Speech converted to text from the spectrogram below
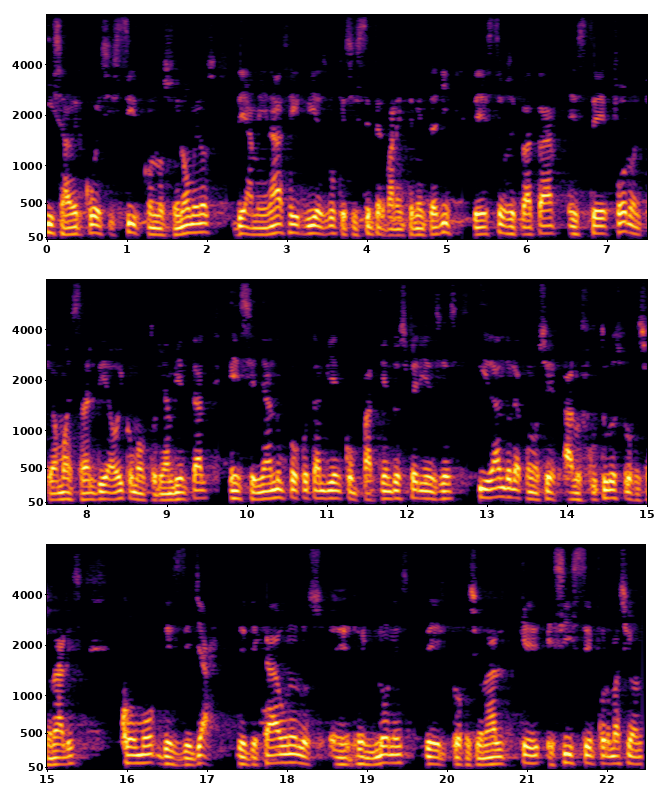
y saber coexistir con los fenómenos de amenaza y riesgo que existen permanentemente allí. De esto se trata este foro en el que vamos a estar el día de hoy como autoridad ambiental, enseñando un poco también, compartiendo experiencias y dándole a conocer a los futuros profesionales cómo desde ya, desde cada uno de los eh, renglones del profesional que existe en formación,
